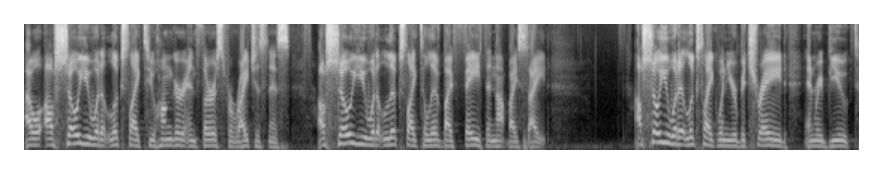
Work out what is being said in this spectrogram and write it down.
I will, I'll show you what it looks like to hunger and thirst for righteousness. I'll show you what it looks like to live by faith and not by sight. I'll show you what it looks like when you're betrayed and rebuked,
